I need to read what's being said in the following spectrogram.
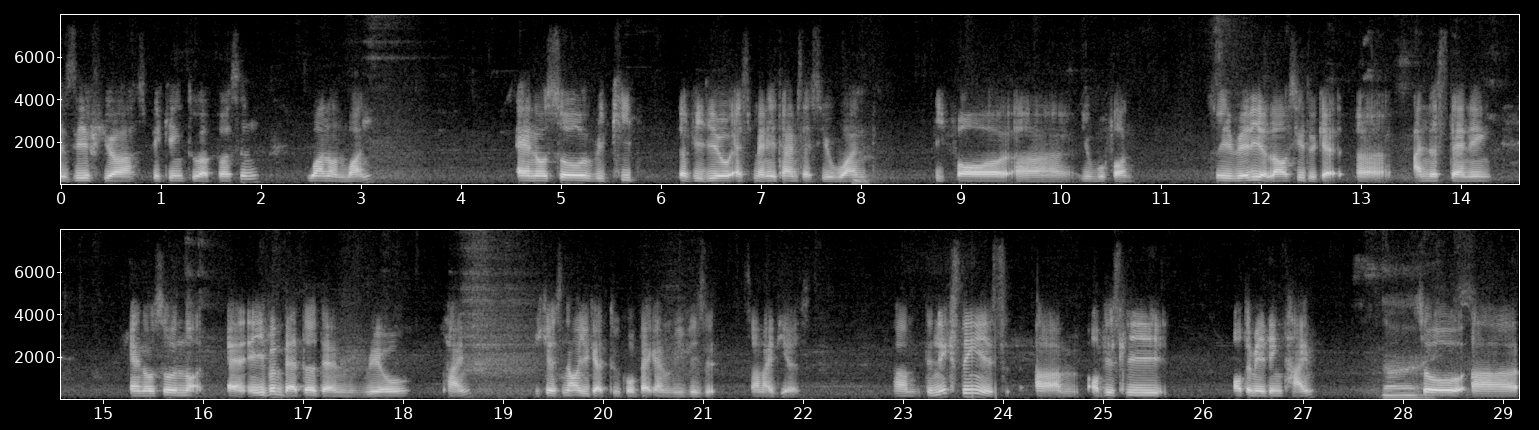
as if you are speaking to a person one on one, and also repeat the video as many times as you want before uh, you move on. So it really allows you to get uh, understanding, and also not and even better than real time, because now you get to go back and revisit some ideas. Um, the next thing is um, obviously automating time. Nice. So uh,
